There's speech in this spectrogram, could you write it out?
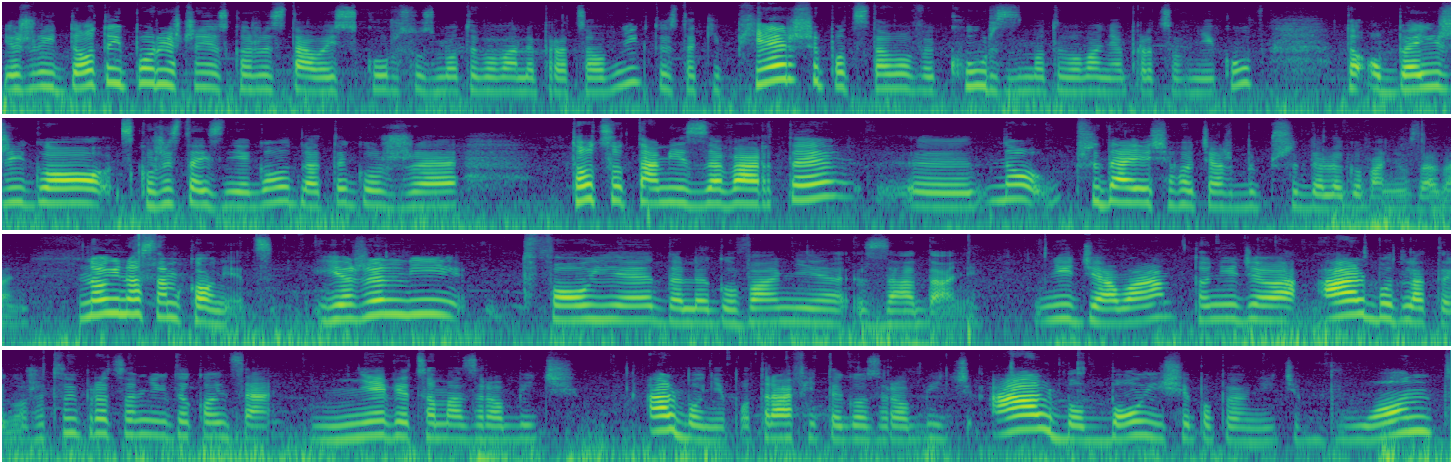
Jeżeli do tej pory jeszcze nie skorzystałeś z kursu Zmotywowany Pracownik, to jest taki pierwszy podstawowy kurs zmotywowania pracowników, to obejrzyj go, skorzystaj z niego, dlatego że to, co tam jest zawarte, y, no, przydaje się chociażby przy delegowaniu zadań. No i na sam koniec, jeżeli Twoje delegowanie zadań nie działa, to nie działa albo dlatego, że Twój pracownik do końca nie wie, co ma zrobić, albo nie potrafi tego zrobić, albo boi się popełnić błąd,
